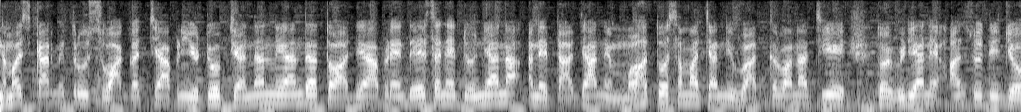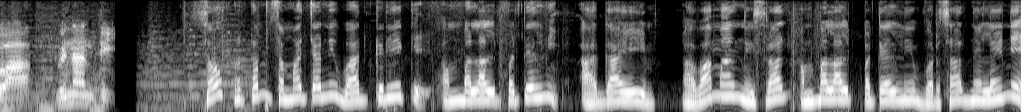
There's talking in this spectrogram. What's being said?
નમસ્કાર મિત્રો, સ્વાગત છે આપણી યુટ્યુબ ચેનલની અંદર. તો આજે આપણે દેશ અને દુનિયાના અને તાજા અને મહત્વ સમાચારની વાત કરવાના છીએ. તો વિડીયાને અંત સુધી જોવા વિનંતી. સૌ પ્રથમ સમાચારની વાત કરીએ કે અંબાલાલ પટેલની આગાહી. હવામાન નિષ્ણાત અંબાલાલ પટેલની વરસાદને લઈને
